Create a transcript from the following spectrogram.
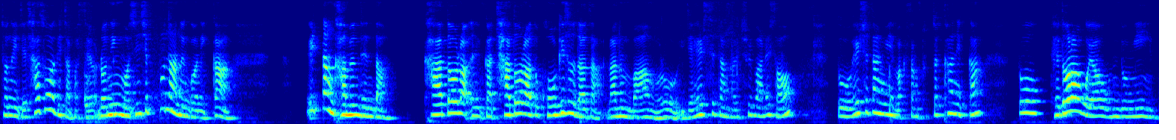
저는 이제 사소하게 잡았어요. 러닝머신 10분 하는 거니까 일단 가면 된다. 가더라, 그러니까 자더라도 거기서 자자라는 마음으로 이제 헬스장을 출발해서 또 헬스장에 막상 도착하니까 또 되더라고요, 운동이.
